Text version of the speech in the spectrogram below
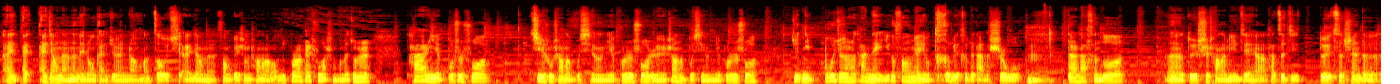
爱爱爱江南的那种感觉，你知道吗？奏一曲爱江南，放悲声唱到老，你不知道该说什么了。就是他也不是说技术上的不行，也不是说人上的不行，也不是说。就你不会觉得说他哪一个方面有特别特别大的失误，嗯，但是他很多，呃，对于市场的理解呀，他自己对于自身的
